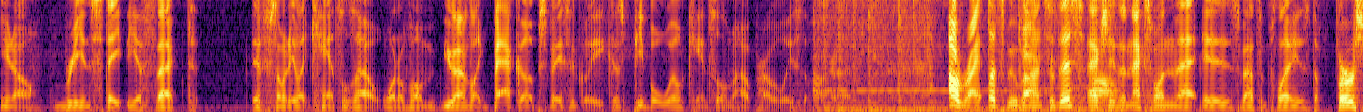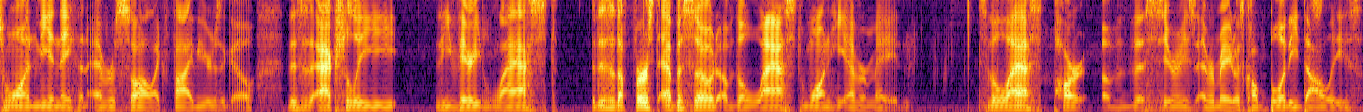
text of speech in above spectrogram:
you know, reinstate the effect. If somebody like cancels out one of them, you have like backups basically, because people will cancel them out probably stuff like that. All right, let's move on. So this actually, oh. the next one that is about to play is the first one me and Nathan ever saw like five years ago. This is actually the very last. This is the first episode of the last one he ever made. So the last part of this series ever made was called Bloody Dollies,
